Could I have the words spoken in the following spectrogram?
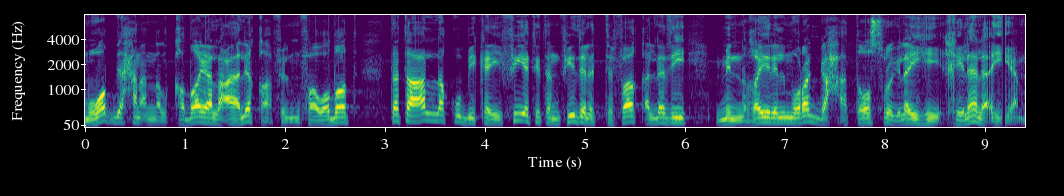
موضحا أن القضايا العالقة في المفاوضات تتعلق بكيفية تنفيذ الاتفاق الذي من غير المرجح التوصل إليه خلال أيام.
